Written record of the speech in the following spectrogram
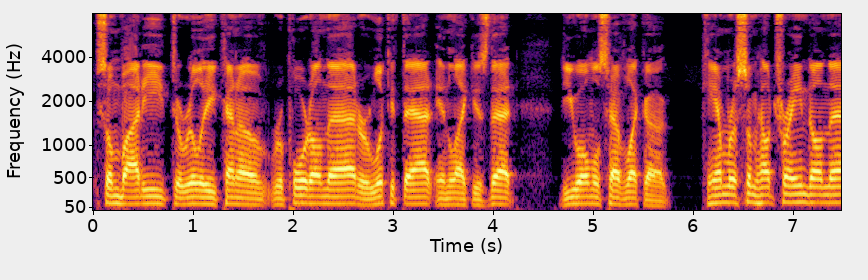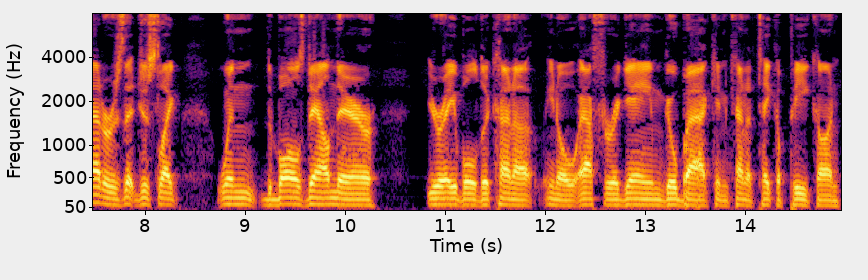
somebody to really kind of report on that or look at that? And like, is that, do you almost have like a camera somehow trained on that? Or is that just like when the ball's down there, you're able to kind of, you know, after a game, go back and kind of take a peek on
